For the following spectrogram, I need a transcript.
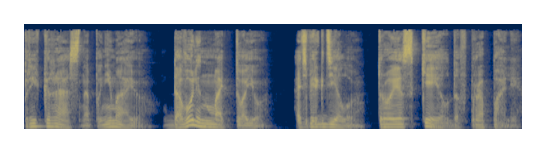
прекрасно понимаю. Доволен, мать твою? А теперь к делу. Трое скейлдов пропали».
